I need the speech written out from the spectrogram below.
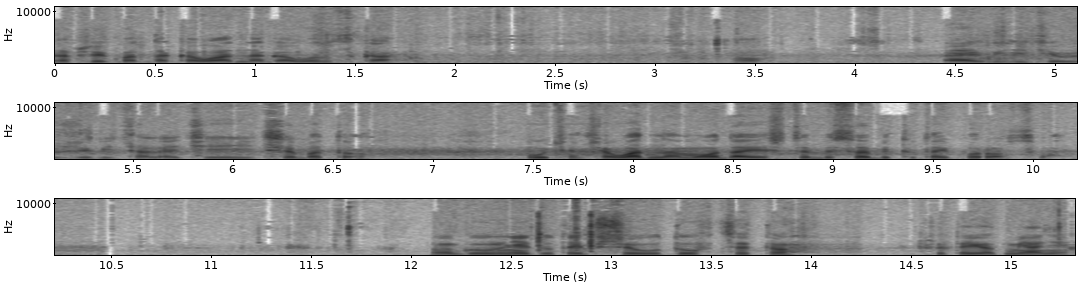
na przykład taka ładna gałązka. O, a jak widzicie już żywica leci i trzeba to uciąć. A ładna młoda jeszcze by sobie tutaj porosła. Ogólnie tutaj przy łutówce to przy tej odmianie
